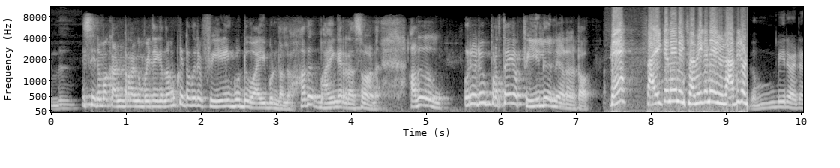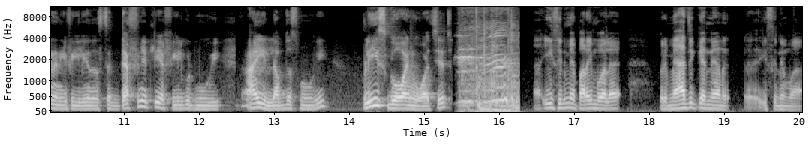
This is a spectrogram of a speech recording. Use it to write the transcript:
ഈ സിനിമ കണ്ടിറങ്ങുമ്പോഴത്തേക്ക് നമുക്ക് കിട്ടുന്നൊരു ഫീൽ ഗുഡ് വൈബ് ഉണ്ടല്ലോ. അത് ഭയങ്കര രസമാണ്. അത് ഒരു ഒരു പ്രത്യേക ഫീൽ തന്നെയാണ് കേട്ടോ. ഗംഭീരമായിട്ടാണ് എനിക്ക് ഫീൽ ചെയ്തത്. Definitely a feel good movie I love this movie please go and watch it ഈ സിനിമയെ പറയും പോലെ ഒരു മാജിക് തന്നെയാണ് ഈ സിനിമ.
